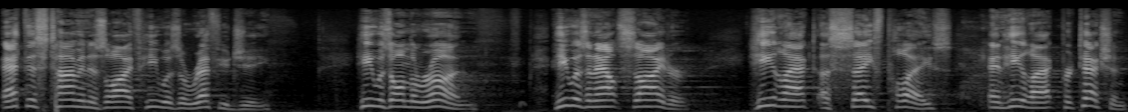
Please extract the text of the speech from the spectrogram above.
at this time in his life, he was a refugee. He was on the run. He was an outsider. He lacked a safe place and he lacked protection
